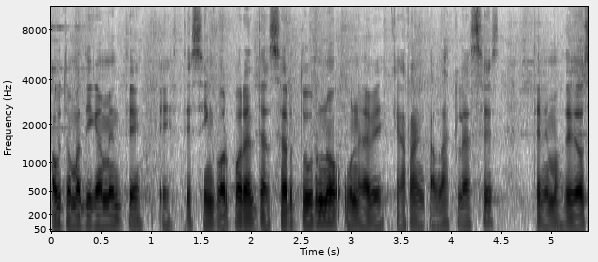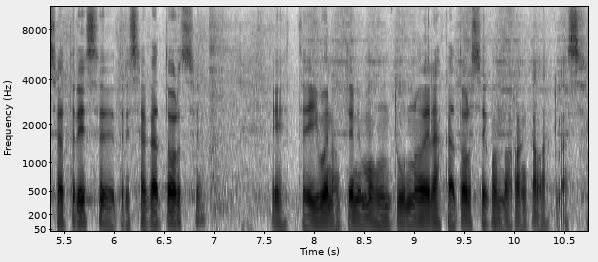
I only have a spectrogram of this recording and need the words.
automáticamente este, se incorpora el tercer turno una vez que arrancan las clases, tenemos de 12 a 13, de 13 a 14, este, y bueno, tenemos un turno de las 14 cuando arrancan las clases.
